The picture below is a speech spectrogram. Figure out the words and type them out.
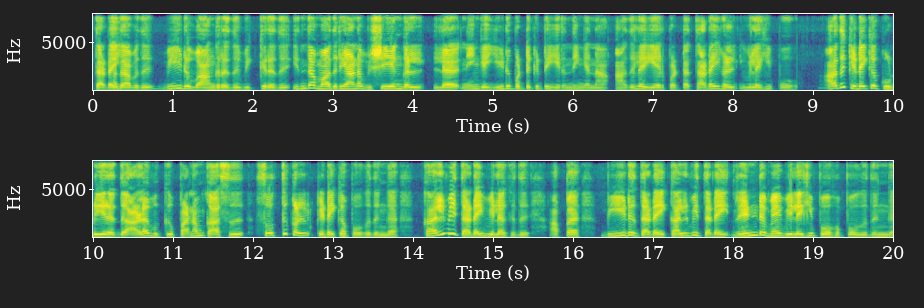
தடை அதாவது வீடு வாங்குறது விற்கிறது இந்த மாதிரியான விஷயங்கள்ல நீங்கள் ஈடுபட்டுக்கிட்டு இருந்தீங்கன்னா அதில் ஏற்பட்ட தடைகள் விலகி போகும். அது கிடைக்கக்கூடியது அளவுக்கு பணம் காசு சொத்துக்கள் கிடைக்க போகுதுங்க. கல்வி தடை விலகுது. அப்போ வீடு தடை கல்வி தடை ரெண்டுமே விலகி போக போகுதுங்க.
